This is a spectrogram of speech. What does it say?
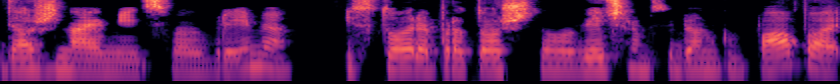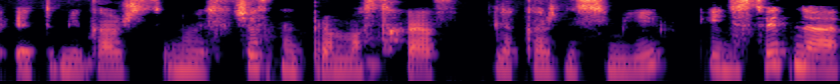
должна иметь свое время, история про то, что вечером с ребенком папа, это, мне кажется, ну, если честно, это прям must-have для каждой семьи. И действительно,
